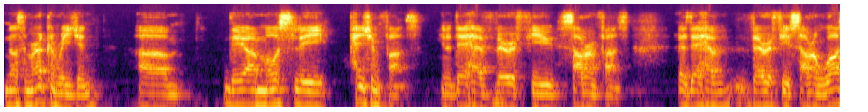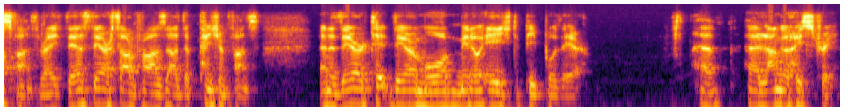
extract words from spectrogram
North American region, um, they are mostly pension funds. You know, they have very few sovereign funds. They have very few sovereign wealth funds, right? There's, their sovereign funds are the pension funds, and they are t- they are more middle-aged people there, have a longer history.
